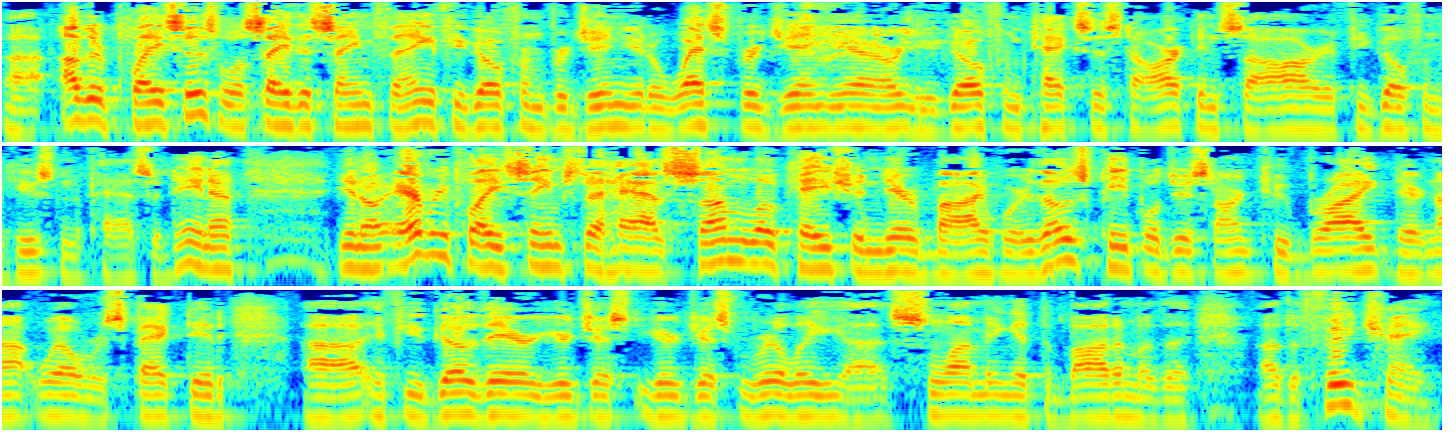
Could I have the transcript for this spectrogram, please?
Uh, other places will say the same thing. If you go from Virginia to West Virginia, or you go from Texas to Arkansas, or if you go from Houston to Pasadena, you know, every place seems to have some location nearby where those people just aren't too bright. They're not well respected. Uh, if you go there, you're just you're just really uh, slumming at the bottom of the of the food chain.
